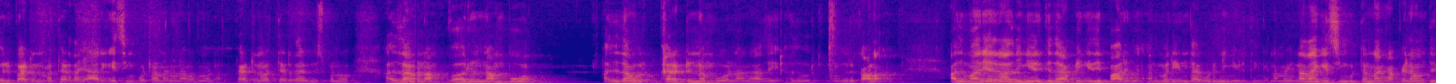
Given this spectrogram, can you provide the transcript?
வெறும் பேட்டர்ன் மெத்தட் தான் யார் கேசிங் போட்டால் நாங்கள் நம்ப மாட்டோம். பேட்டர்ன் மெத்தட் தான் யூஸ் பண்ணுவோம். அதுதான் நம் வரும் நம்புவோம். அதுதான் ஒரு கரெக்டுன்னு நம்புவோம் நாங்கள் அது அது ஒரு ஒரு காலம். அது மாதிரி ஏதாவது நீங்கள் இருக்குதா அப்படிங்கிறதே பாருங்கள் அது மாதிரி இருந்தால் கூட நீங்கள் எடுத்துங்க. நம்ம என்ன தான் கெஸ்டிங் கொடுத்தாலும் நாங்கள் அப்போலாம் வந்து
